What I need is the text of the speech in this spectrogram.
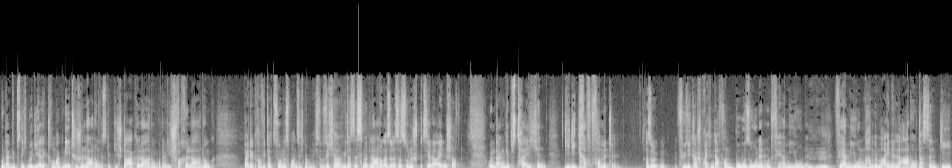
Und da gibt es nicht nur die elektromagnetische Ladung, es gibt die starke Ladung oder die schwache Ladung. Bei der Gravitation ist man sich noch nicht so sicher, wie das ist mit Ladung. Also das ist so eine spezielle Eigenschaft. Und dann gibt es Teilchen, die die Kraft vermitteln. Also Physiker sprechen davon Bosonen und Fermionen. Mhm. Fermionen haben immer eine Ladung. Das sind die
